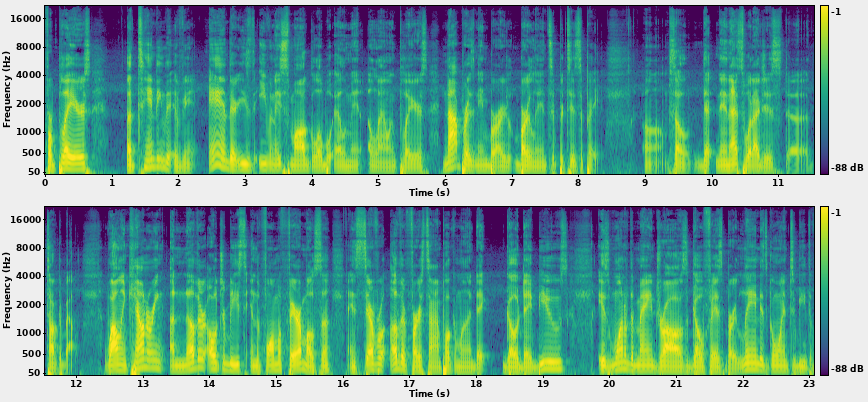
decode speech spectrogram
for players attending the event. And there is even a small global element allowing players not present in Ber- Berlin to participate. Um, so that, and that's what I just uh, talked about. While encountering another Ultra Beast in the form of Pheromosa and several other first time Pokemon de- Go debuts, is one of the main draws. GoFest Berlin is going to be the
